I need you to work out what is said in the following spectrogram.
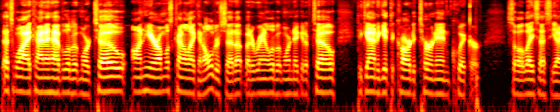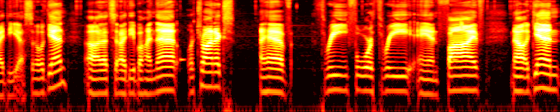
that's why I kind of have a little bit more toe on here, almost kind of like an older setup, but I ran a little bit more negative toe to kind of get the car to turn in quicker. So at least that's the idea. So again, uh, that's the idea behind that. Electronics, I have three, four, three, and five. Now again,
